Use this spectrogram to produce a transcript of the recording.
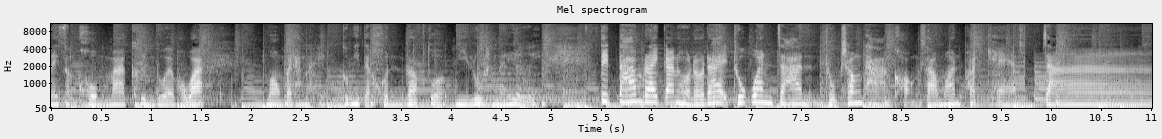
ในสังคมมากขึ้นด้วย เพราะว่ามองไปทางไหนก็มีแต่คนรอบตัวมีลูกทั้งนั้นเลย ติดตามรายการของเราได้ทุกวันจันทร์ทุกช่องทางของ s ซ l m o n Podcast จ้า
